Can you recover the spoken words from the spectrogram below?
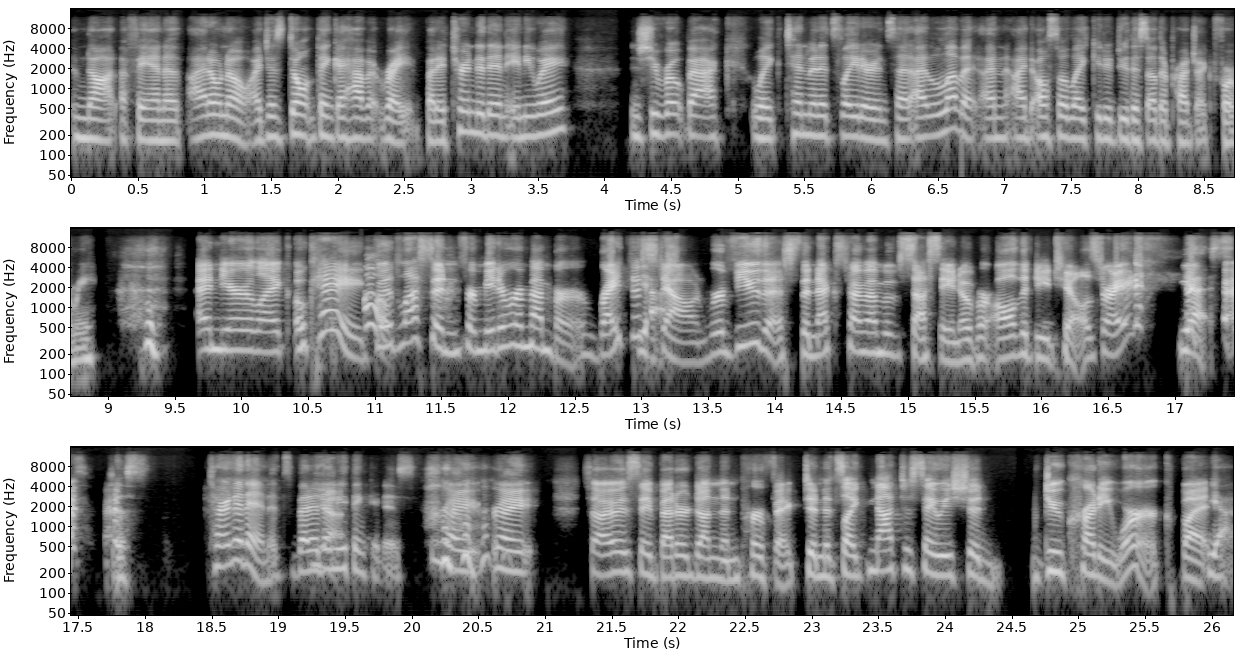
am not a fan of, I don't know. I just don't think I have it right. But I turned it in anyway. And she wrote back like 10 minutes later and said, I love it. And I'd also like you to do this other project for me. and you're like, okay, oh. good lesson for me to remember. Write this yeah. down, review this the next time I'm obsessing over all the details, right? yes. Just turn it in. It's better yeah. than you think it is. right, right. So I always say better done than perfect. And it's like not to say we should do cruddy work, but yeah.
